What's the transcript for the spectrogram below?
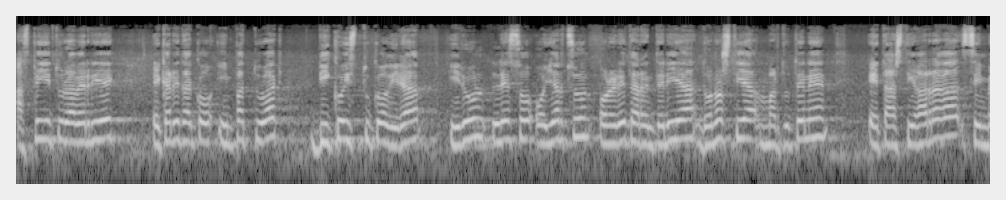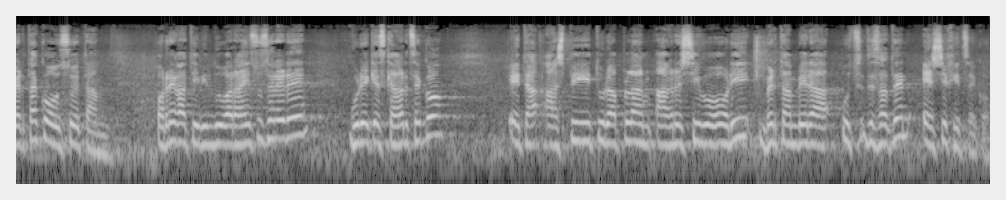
azpiegitura berriek ekarritako inpaktuak bikoiztuko dira, irun, lezo, oiartzun, horereta renteria, donostia, martutene eta astigarraga zein bertako auzoetan. Horregati bildu gara hain zuzen ere, gure kezka hartzeko eta azpigitura plan agresibo hori bertan bera utz dezaten esigitzeko.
